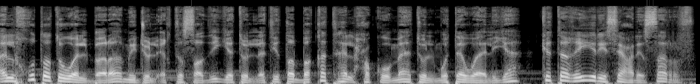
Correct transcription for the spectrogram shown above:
الخطط والبرامج الاقتصادية التي طبقتها الحكومات المتوالية كتغيير سعر الصرف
